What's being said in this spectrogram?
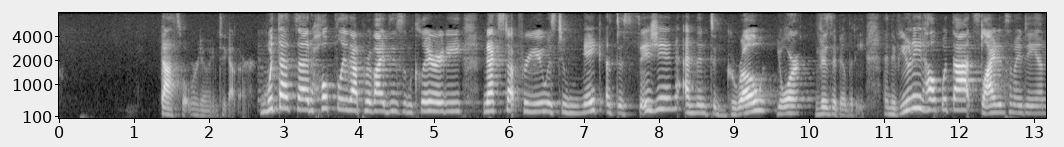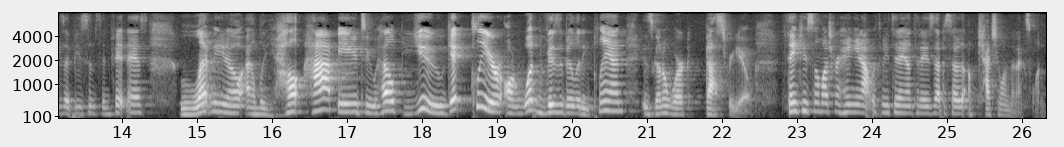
That's what we're doing together. With that said, hopefully that provides you some clarity. Next up for you is to make a decision and then to grow your visibility. And if you need help with that, slide into my DMs at B Simpson Fitness. Let me know. I'll be help, happy to help you get clear on what visibility plan is going to work best for you. Thank you so much for hanging out with me today on today's episode. I'll catch you on the next one.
